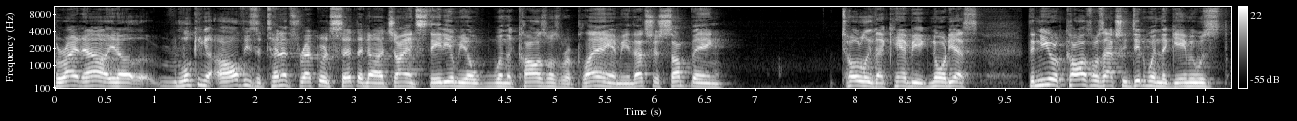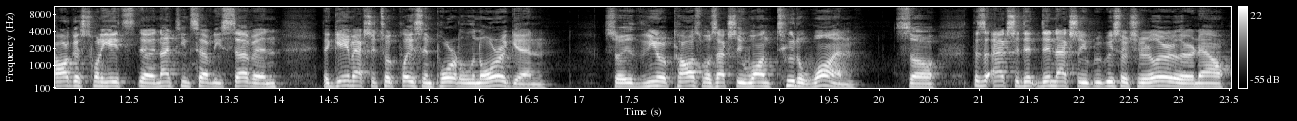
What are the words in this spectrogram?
but right now, you know, looking at all these attendance records set at uh, Giant Stadium, you know, when the Cosmos were playing, I mean, that's just something totally that can't be ignored. Yes, the New York Cosmos actually did win the game. It was August 28th, uh, 1977. The game actually took place in Portland, Oregon. So the New York Cosmos actually won 2 to 1. So this actually didn't, didn't actually research it earlier now.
